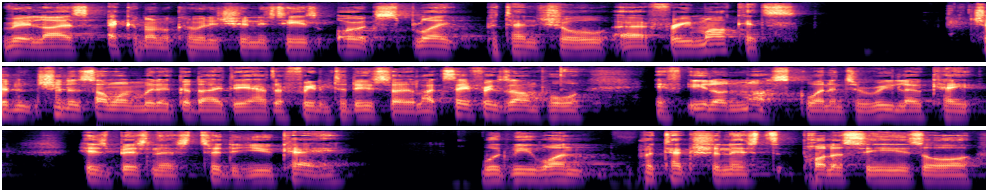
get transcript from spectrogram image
realize economic opportunities or exploit potential uh, free markets? Shouldn't shouldn't someone with a good idea have the freedom to do so? Like, say, for example, if Elon Musk wanted to relocate his business to the UK, would we want protectionist policies or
